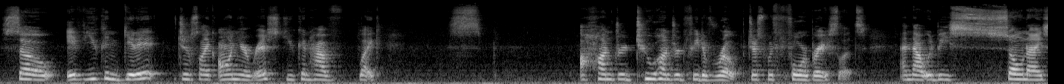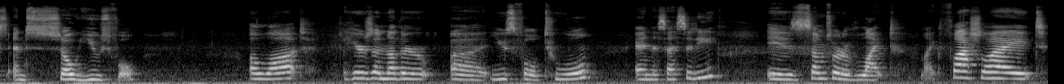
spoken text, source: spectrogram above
So if you can get it just like on your wrist, you can have like s- a hundred, two hundred feet of rope just with four bracelets, and that would be so nice and so useful. a lot. Here's another uh, useful tool and necessity is some sort of light, like flashlight.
